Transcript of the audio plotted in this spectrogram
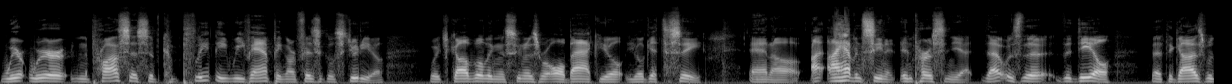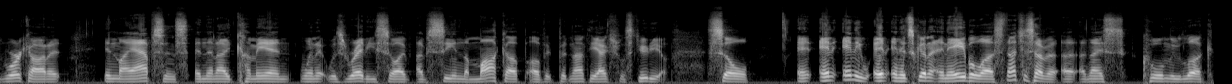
we're, we're in the process of completely revamping our physical studio, which God willing, as soon as we're all back, you'll, you'll get to see. And uh, I, I haven't seen it in person yet. That was the, the deal that the guys would work on it in my absence, and then I'd come in when it was ready. So I've, I've seen the mock up of it, but not the actual studio. So and and anyway, and, and it's going to enable us not just have a, a, nice, cool new look,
